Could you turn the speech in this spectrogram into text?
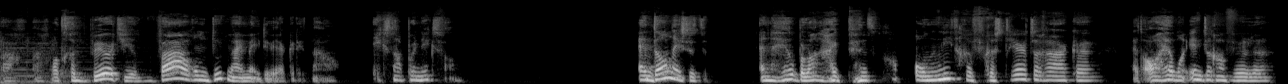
ach, ach, wat gebeurt hier? Waarom doet mijn medewerker dit nou? Ik snap er niks van. En dan is het een heel belangrijk punt om niet gefrustreerd te raken, het al helemaal in te gaan vullen.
